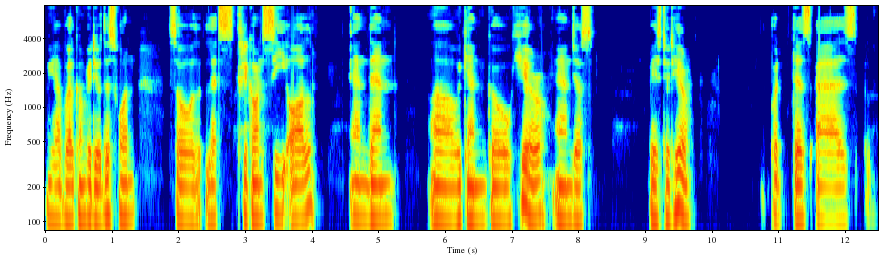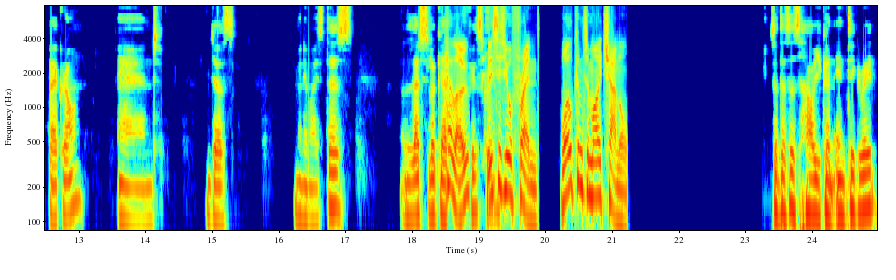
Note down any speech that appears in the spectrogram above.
We have welcome video this one. So let's click on see all and then uh, we can go here and just paste it here put this as background and just minimize this. Let's look at Hello, this is your friend. Welcome to my channel. so this is how you can integrate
